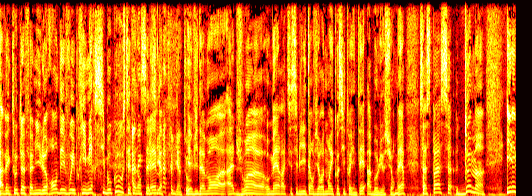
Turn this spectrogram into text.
Avec toute la famille, le rendez-vous est pris. Merci beaucoup Stéphane Anselem. à très bientôt. Évidemment, adjoint au maire accessibilité environnement éco-citoyenneté à Beaulieu-sur-Mer. Ça se passe demain. Il est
